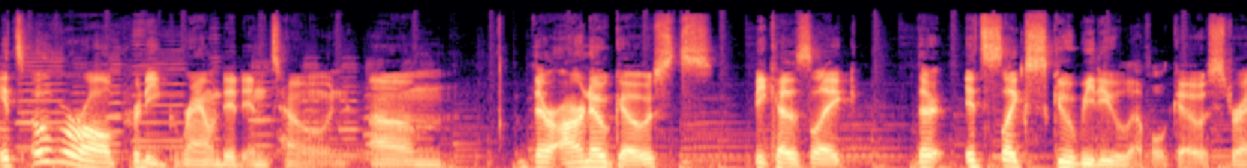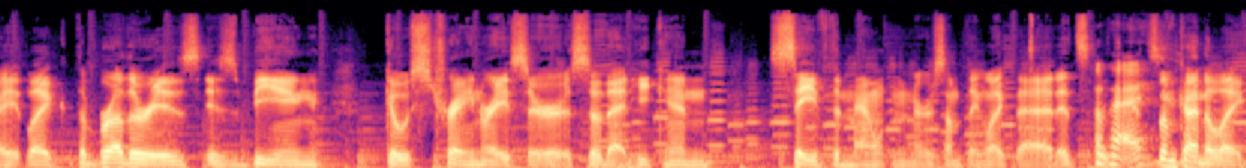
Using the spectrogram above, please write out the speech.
it's overall pretty grounded in tone um there are no ghosts because like there it's like scooby-doo level ghost right like the brother is is being ghost train racer so that he can save the mountain or something like that it's Okay. it's some kind of like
